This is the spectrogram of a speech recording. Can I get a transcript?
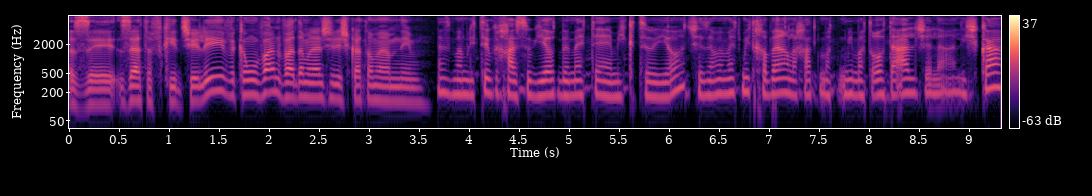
אז אה, זה התפקיד שלי, וכמובן ועד המנהל של לשכת המאמנים. אז ממליצים ככה על סוגיות באמת אה, מקצועיות, שזה באמת מתחבר לאחת ממטרות העל של הלשכה,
